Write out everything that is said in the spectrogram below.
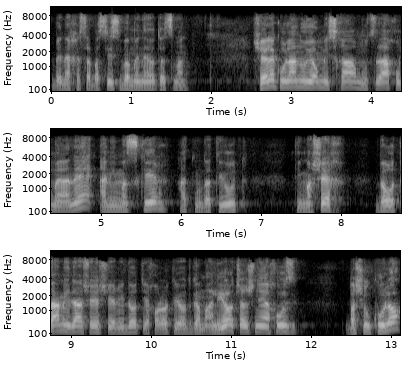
בנכס הבסיס במניות עצמן. שיהיה לכולנו יום מסחר מוצלח ומהנה, אני מזכיר, התנודתיות תימשך. באותה מידה שיש ירידות, יכולות להיות גם עליות של 2% בשוק כולו.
